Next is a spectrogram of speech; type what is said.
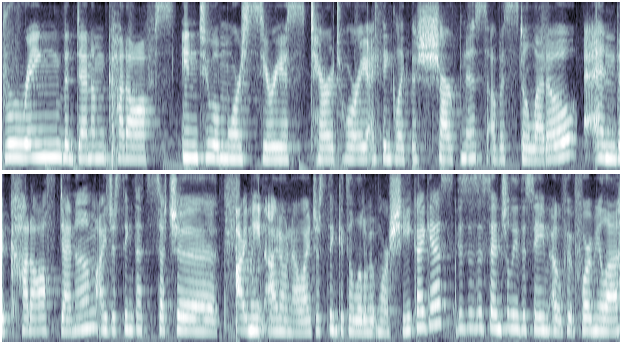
bring the denim cutoffs into a more serious territory. I think like the sharpness of a stiletto and the cutoff denim. I just think that's such a, I mean, I don't know. I just think it's a little bit more chic, I guess. This is essentially the same outfit formula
